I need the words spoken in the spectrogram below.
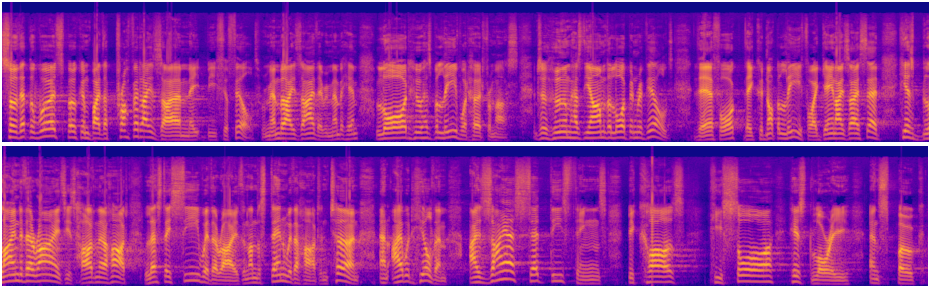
so that the words spoken by the prophet Isaiah may be fulfilled. Remember Isaiah? They remember him. Lord, who has believed what heard from us? And to whom has the arm of the Lord been revealed? Therefore, they could not believe. For again, Isaiah said, He has blinded their eyes, He has hardened their heart, lest they see with their eyes and understand with their heart and turn, and I would heal them. Isaiah said these things because he saw his glory and spoke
